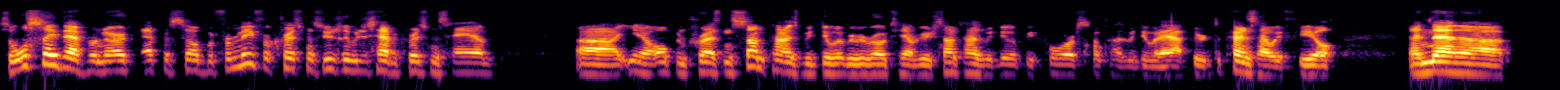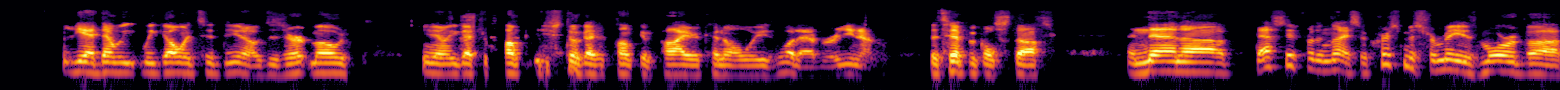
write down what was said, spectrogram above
So we'll save that for another episode. But for me, for Christmas, usually we just have a Christmas ham. Uh, you know, open presents. Sometimes we do it. We rotate every year. Sometimes we do it before. Sometimes we do it after. It depends how we feel. And then, uh, yeah, then we, we go into you know dessert mode. You know, you got your pumpkin, you still got your pumpkin pie, your cannolis, whatever. You know, the typical stuff. And then uh, that's it for the night. So Christmas for me is more of a,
